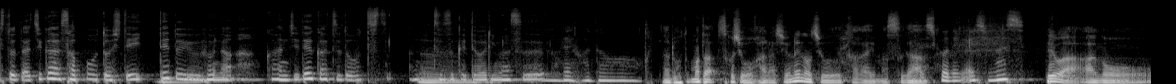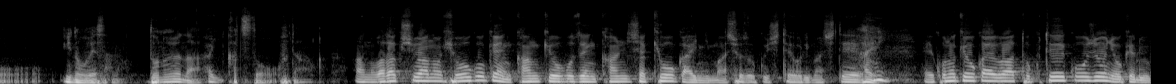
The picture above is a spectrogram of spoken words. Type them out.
人たちがサポートしていってというふうな感じで活動をつあのうん続けております。なるほど。よなるほどまた少しお話をね後ほど伺いますがろしくお願いします。ではあの井上さんどのような活動を普段あの私はあの兵庫県環境保全管理者協会にまあ所属しておりまして、はい。はいえーこの協会は特定工場における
